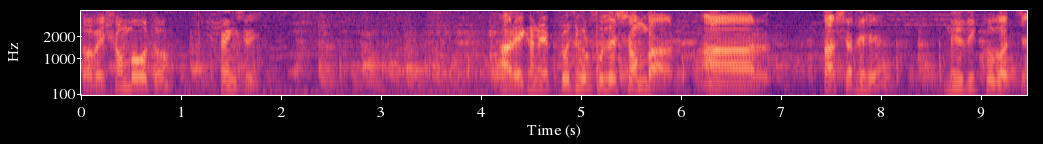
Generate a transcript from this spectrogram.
তবে সম্ভবত ফেংশুই আর এখানে প্রচুর ফুলের সম্ভার আর তার সাথে মিউজিক খুব হচ্ছে।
